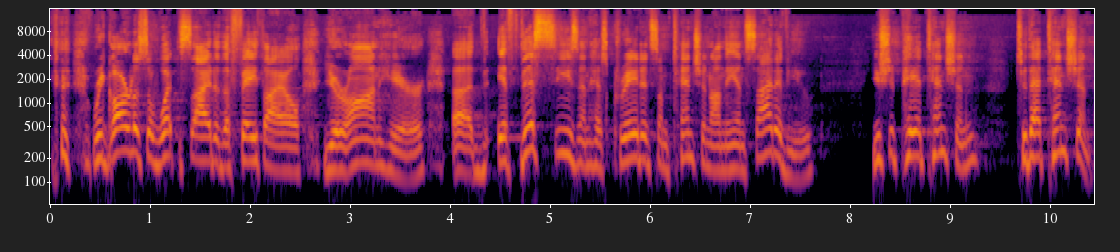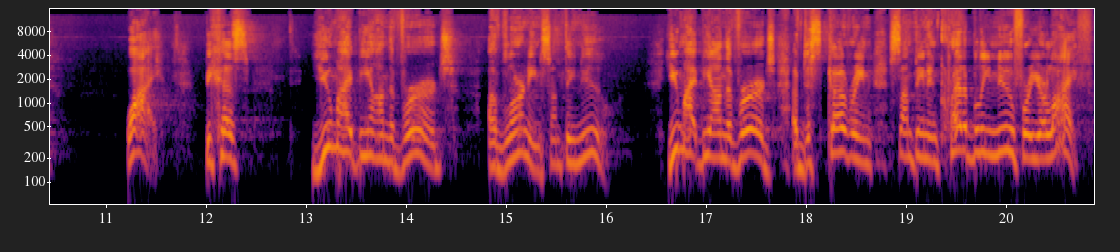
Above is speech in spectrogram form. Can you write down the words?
Regardless of what side of the faith aisle you're on here, uh, if this season has created some tension on the inside of you, you should pay attention to that tension. Why? Because you might be on the verge of learning something new. You might be on the verge of discovering something incredibly new for your life,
